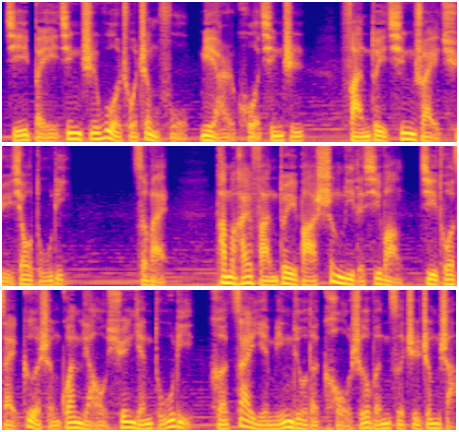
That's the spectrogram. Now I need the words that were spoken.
及北京之龌龊政府灭而扩清之，反对轻率取消独立。此外，他们还反对把胜利的希望寄托在各省官僚宣言独立和在野名流的口舌文字之争上，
